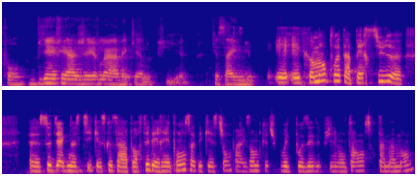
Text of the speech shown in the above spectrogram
pour bien réagir là, avec elle, puis que ça aille mieux. Et, et comment toi, tu as perçu euh, ce diagnostic? Est-ce que ça a apporté des réponses à des questions, par exemple, que tu pouvais te poser depuis longtemps sur ta maman?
